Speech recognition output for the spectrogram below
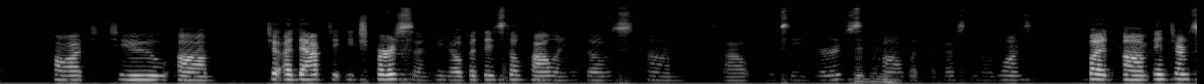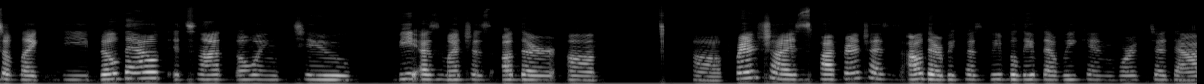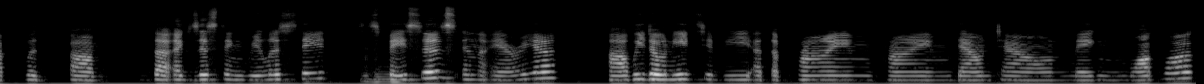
taught to um, to adapt to each person, you know, but they're still following those um, style procedures, Mhm. uh, what the customer wants. But um, in terms of like the build out, it's not going to be as much as other um, uh, franchise spa franchises out there because we believe that we can work to adapt with um, the existing real estate Mhm. spaces in the area. Uh, we don't need to be at the prime, prime downtown making walk walk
